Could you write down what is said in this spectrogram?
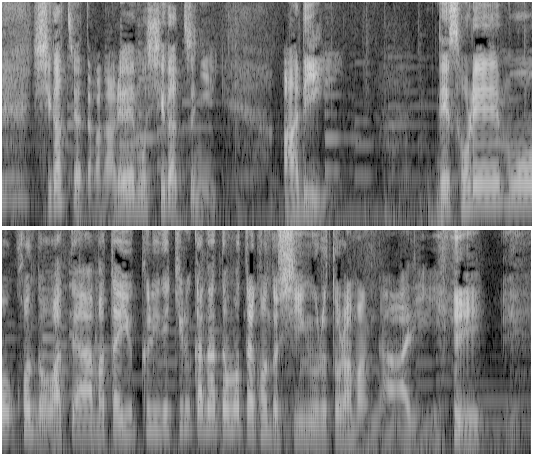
4月やったかなあれも4月にあり、で、それも今度終わって、またゆっくりできるかなと思ったら、今度シン・ウルトラマンがあり。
